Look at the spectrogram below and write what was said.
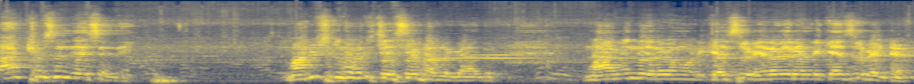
రాక్షసులు చేసేది. మనుషులు ఎవరు చేసేవాళ్ళు కాదు. నా మీద ఇరవై మూడు కేసులు ఇరవై రెండు కేసులు పెట్టాడు.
